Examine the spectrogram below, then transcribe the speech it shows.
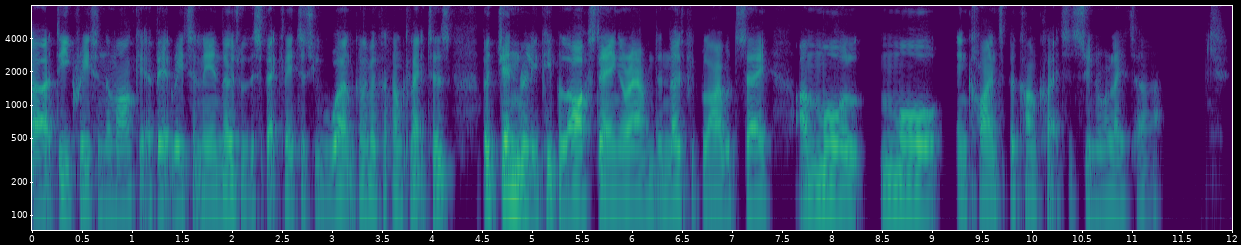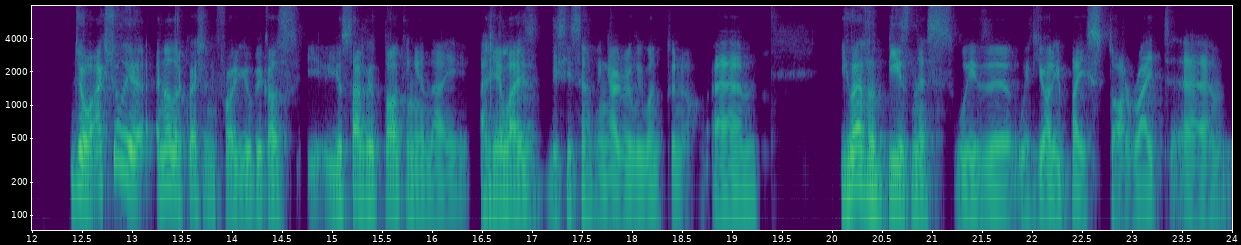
uh, decrease in the market a bit recently, and those were the speculators who weren't going to become collectors. But generally, people are staying around, and those people, I would say, are more more inclined to become collectors sooner or later. Joe, actually, another question for you because you started talking, and I I realized this is something I really want to know. Um, you have a business with uh, with your eBay store, right? Um,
